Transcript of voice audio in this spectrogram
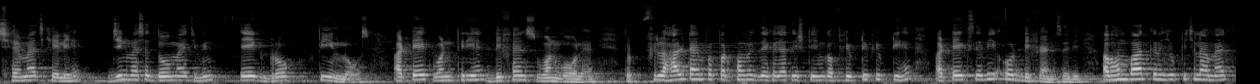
छः मैच खेली है, जिनमें से दो मैच विन, एक ड्रॉ, तीन लॉस। अटैक वन थ्री है, डिफेंस वन गोल है। तो फ़िलहाल टाइम पर परफॉर्मेंस देखा जाए तो इस टीम का फिफ्टी फिफ्टी है, अटैक से भी और डिफेंस से भी। अब हम बात करें जो पिछला मैच,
